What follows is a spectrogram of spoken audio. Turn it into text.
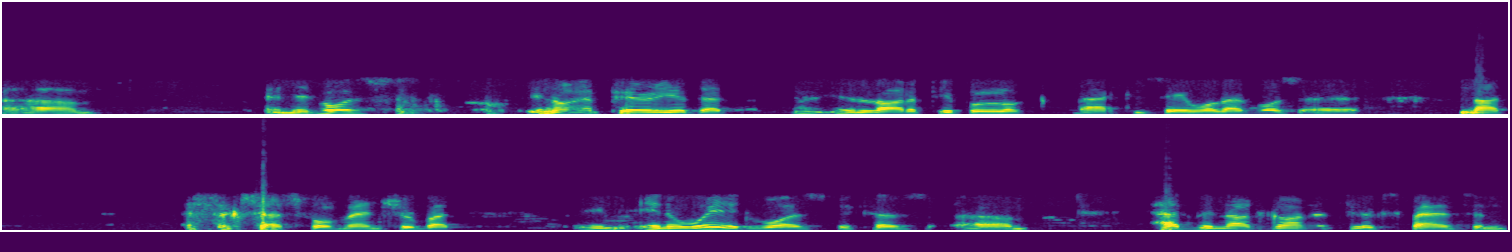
um, and it was you know a period that a lot of people look back and say, well, that was a, not a successful venture, but in in a way it was because. Um, had we not gone into expansion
